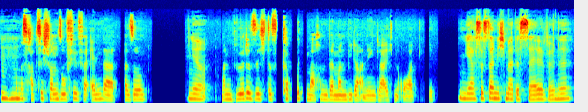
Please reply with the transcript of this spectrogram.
Mhm. Und es hat sich schon so viel verändert. Also ja. man würde sich das kaputt machen, wenn man wieder an den gleichen Ort geht. Ja, es ist dann nicht mehr dasselbe, ne?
